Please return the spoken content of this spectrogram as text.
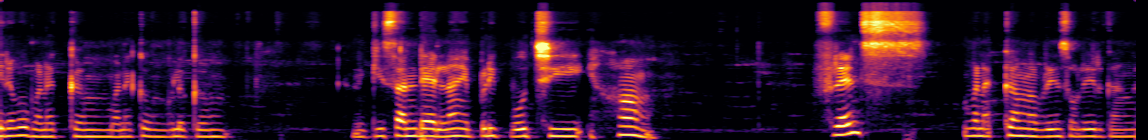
இரவு வணக்கம். வணக்கம் உங்களுக்கும். இன்னைக்கு சண்டே எல்லாம் எப்படி போச்சு? ஆம் ஃப்ரெண்ட்ஸ் வணக்கம் அப்படின்னு சொல்லியிருக்காங்க.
